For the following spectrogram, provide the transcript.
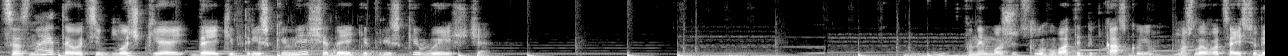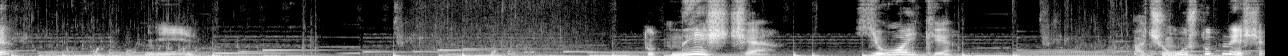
Це, знаєте, оці блочки деякі трішки нижче, деякі трішки вище. Вони можуть слугувати підказкою. Можливо, цей сюди? Ні. Тут нижче. Йойки. А чому ж тут нижче?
